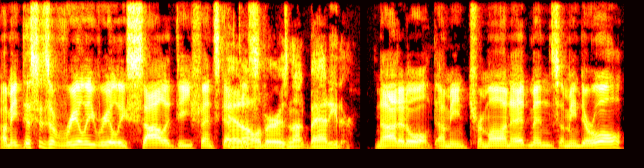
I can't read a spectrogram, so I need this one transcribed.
I mean, this is a really, really solid defense. That does, Oliver is not bad either. Not at all. I mean, Tremont Edmunds. I mean, they're all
